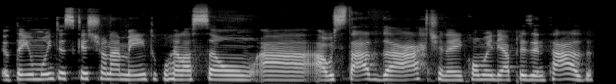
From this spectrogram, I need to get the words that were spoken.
eu tenho muito esse questionamento com relação a, ao estado da arte, né, e como ele é apresentado,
